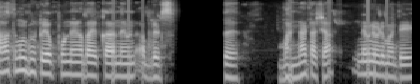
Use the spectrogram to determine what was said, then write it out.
चला तर मग भेटूया पुन्हा एकदा एका नवीन अपडेट्स भन्नाटाच्या नवीन व्हिडिओमध्ये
